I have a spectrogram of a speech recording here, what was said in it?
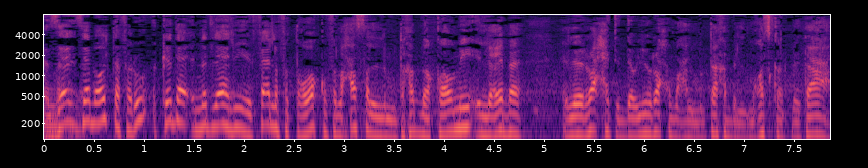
زي, زي, ما قلت يا فاروق كده النادي الأهلي فعلا في التوقف اللي حصل لمنتخبنا القومي اللعيبة اللي راحت الدوليين راحوا مع المنتخب المعسكر بتاع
